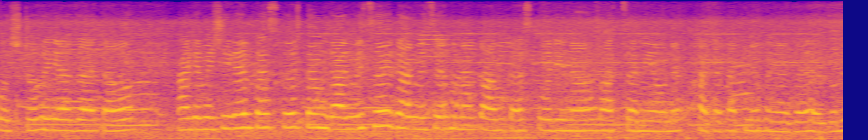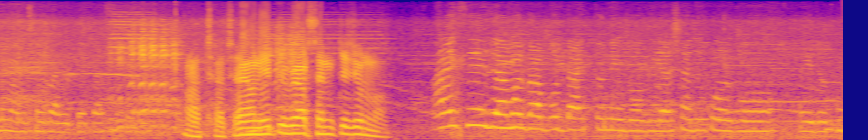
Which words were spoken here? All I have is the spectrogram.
কষ্ট হইয়া যায় তাও আগে মেশিনের কাজ করতাম গার্মেন্টসে গার্মেন্টসে এখন আর কাম কাজ করি না বাচ্চা নিয়ে অনেক খাটাখাটনি হইয়া যায় এর জন্য মানুষের বাড়িতে কাজ আচ্ছা আচ্ছা এখন ইউটিউবে আসছেন কি জন্য? আইসি যে আমার বাবুর দায়িত্ব নিব বিয়া শাদী করব এইরকম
